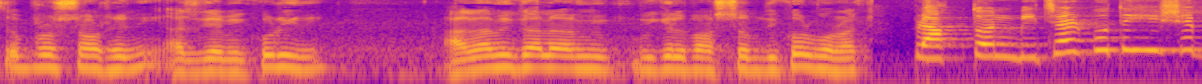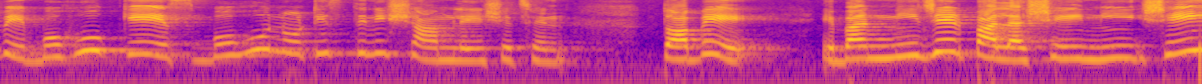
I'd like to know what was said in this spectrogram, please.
তো প্রশ্ন ওঠেনি। আজকে আমি করিনি। আগামীকালও আমি বিকেল পাঁচটা অবধি করব না। প্রাক্তন বিচারপতি হিসেবে বহু কেস বহু নোটিশ তিনি সামলে এসেছেন। তবে এবার নিজের পালা সেই সেই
